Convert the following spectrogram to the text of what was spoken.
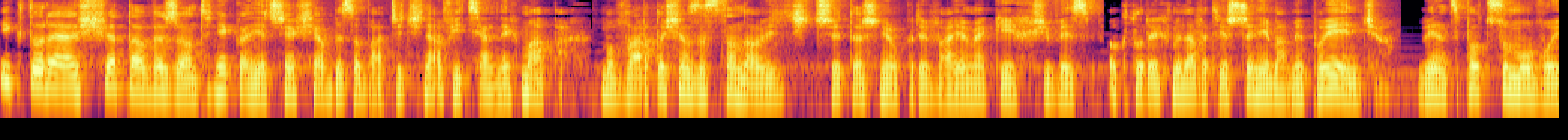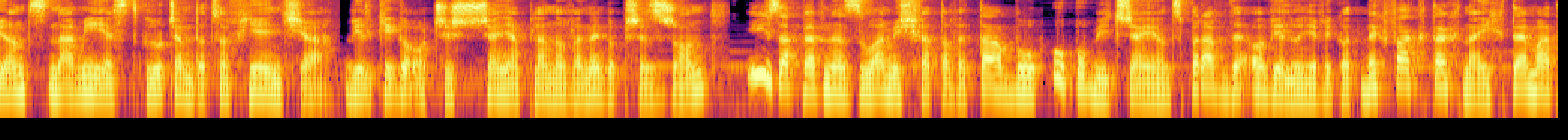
i które światowy rząd niekoniecznie chciałby zobaczyć na oficjalnych mapach bo warto się zastanowić, czy też nie ukrywają jakichś wysp, o których my nawet jeszcze nie mamy pojęcia. Więc podsumowując, nami jest kluczem do cofnięcia wielkiego oczyszczenia planowanego przez rząd i zapewne złamie światowe tabu, upubliczniając prawdę o wielu niewygodnych faktach na ich temat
